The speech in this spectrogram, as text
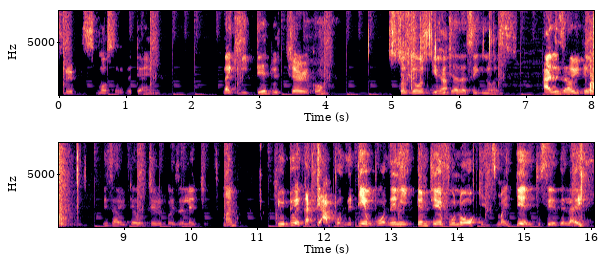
scripts most of the time, like he did with Jericho, because they would give Yeah. each other signals. Ah, this is how you tell. This is how you tell Jericho is a legend, man. He'll do a cut up on the table, and then he, MJF will know, okay, it's my turn to say the lie.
